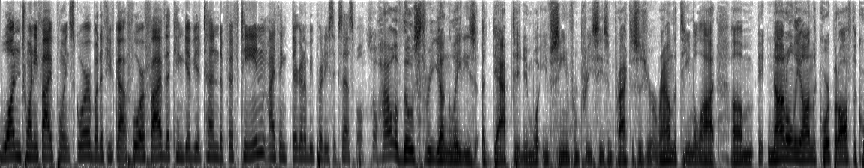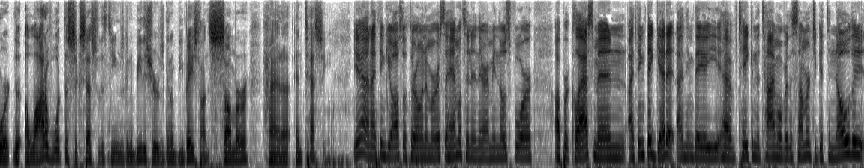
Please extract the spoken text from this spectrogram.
one 25 point score, but if you've got four or five that can give you 10 to 15, I think they're going to be pretty successful. So, how have those three young ladies adapted in what you've seen from preseason practices? You're around the team a lot, um, it, not only on the court, but off the court. The, a lot of what the success of this team is going to be this year is going to be based on Summer, Hanna, and Tessie. Yeah, and I think you also throw in a Marissa Hamilton in there. I mean, those four upperclassmen, I think they get it. I think they have taken the time over the summer to get to know the,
